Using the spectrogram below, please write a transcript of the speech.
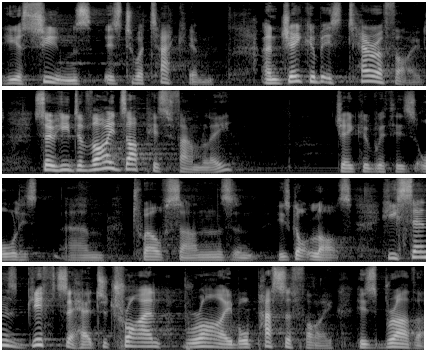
he assumes is to attack him. And Jacob is terrified. So he divides up his family, Jacob with his, all his um, 12 sons, and he's got lots. He sends gifts ahead to try and bribe or pacify his brother.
